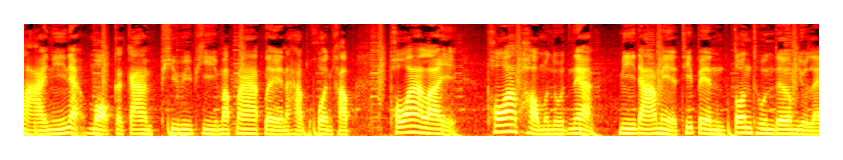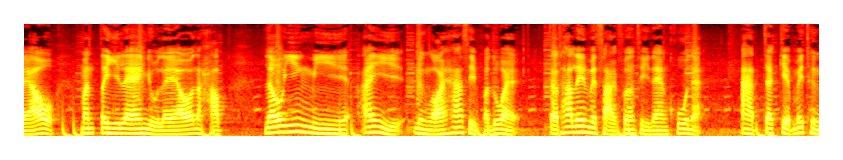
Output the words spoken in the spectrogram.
สายนี้เนี่ยเหมาะกับการ PVP มากๆเลยนะครับทุกคนครับ เพราะว่าอะไรเพราะว่าเผ่ามนุษย์เนี่ยมีดาเมจที่เป็นต้นทุนเดิมอยู่แล้ว มันตีแรงอยู่แล้วนะครับ แล้วยิ่งมีไอ้ 150 มาด้วย แต่ถ้าเล่นเป็นสายเฟืองสีแดงคู่เนี่ย อาจจะเก็บไม่ถึง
